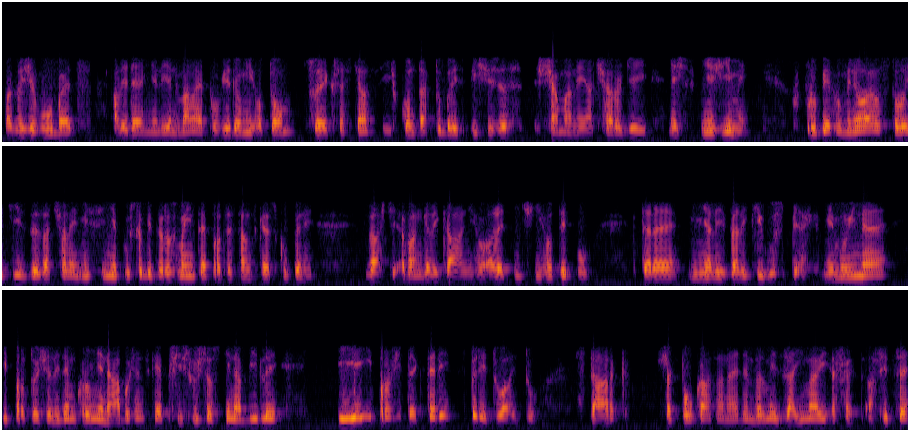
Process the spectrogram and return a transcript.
pakliže vůbec, a lidé měli jen malé povědomí o tom, co je křesťanství. V kontaktu byli spíše se šamany a čaroději než s kněžími. V průběhu minulého století zde začaly misijně působit rozmanité protestantské skupiny, zvláště evangelikálního a letničního typu, které měly veliký úspěch. Mimo jiné i proto, že lidem kromě náboženské příslušnosti nabídli i její prožitek, tedy spiritualitu. Stark však poukázal na jeden velmi zajímavý efekt, a sice,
